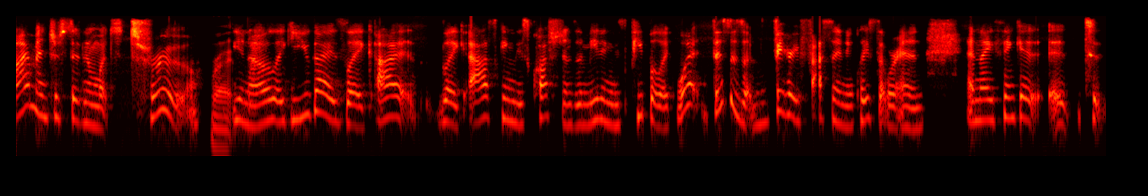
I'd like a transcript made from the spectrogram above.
I'm interested in what's true. Right. You know, like you guys, like I like asking these questions and meeting these people. Like, what? This is a very fascinating place that we're in, and I think it. it to,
